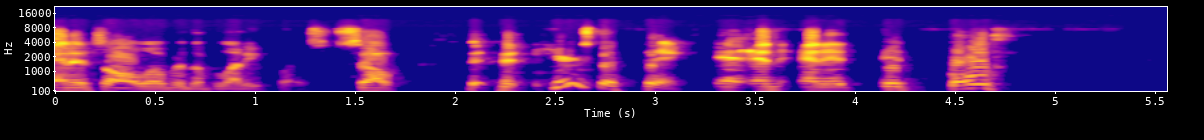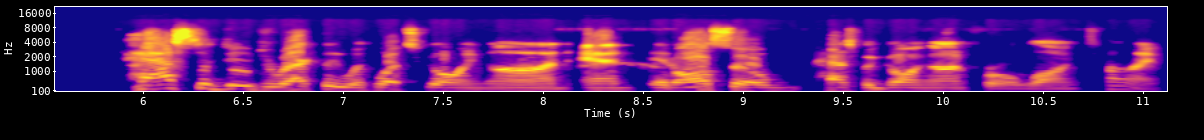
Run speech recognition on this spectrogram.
and it's all over the bloody place. So, but, but here's the thing, and, and it, it both has to do directly with what's going on, and it also has been going on for a long time.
